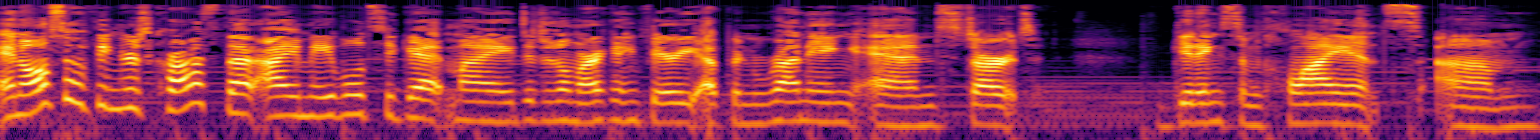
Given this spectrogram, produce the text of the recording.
And also fingers crossed that I'm able to get my digital marketing fairy up and running and start getting some clients. Um,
